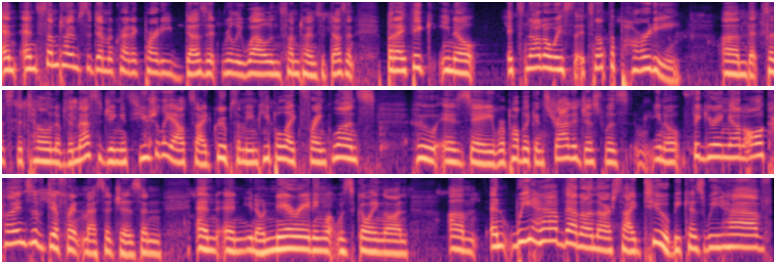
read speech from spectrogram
And and sometimes the democratic party does it really well and sometimes it doesn't. But i think you know it's not always it's not the party um, that sets the tone of the messaging. It's usually outside groups. I mean people like frank luntz who is a Republican strategist, was you know figuring out all kinds of different messages and and and you know narrating what was going on. Um, and we have that on our side too because we have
